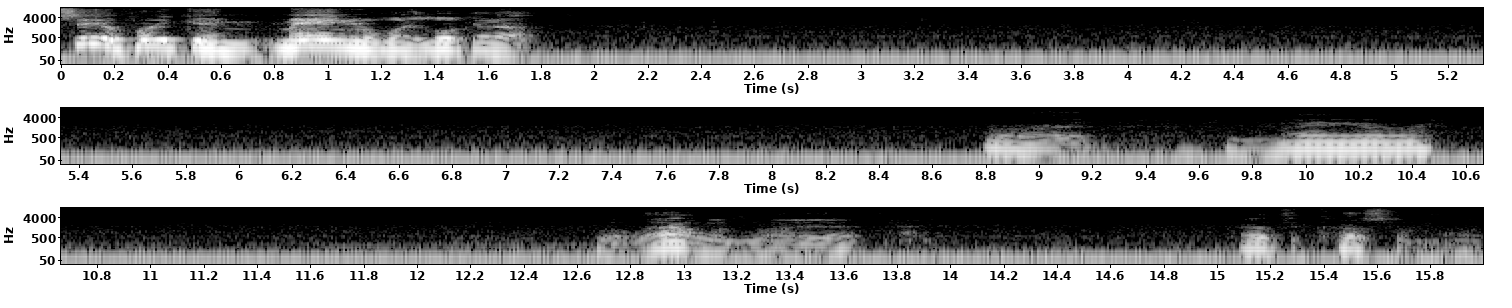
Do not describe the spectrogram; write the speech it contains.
see if we can manually look it up. Alright, mayor. Well, that one's not it. That's a custom one.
